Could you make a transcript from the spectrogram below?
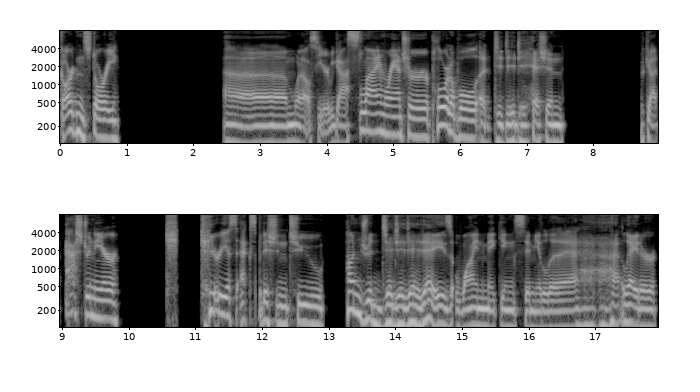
Garden Story. Um, what else here? We got Slime Rancher, Portable Edition. We've got Astroneer, C- Curious Expedition 200 Days Winemaking Simulator,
